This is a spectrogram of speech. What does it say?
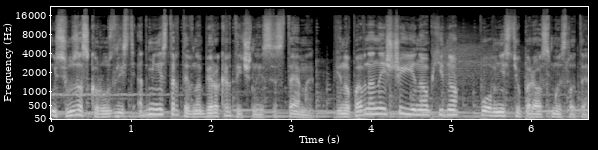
усю заскорузлість адміністративно-бюрократичної системи. Він упевнений, що її необхідно повністю переосмислити.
